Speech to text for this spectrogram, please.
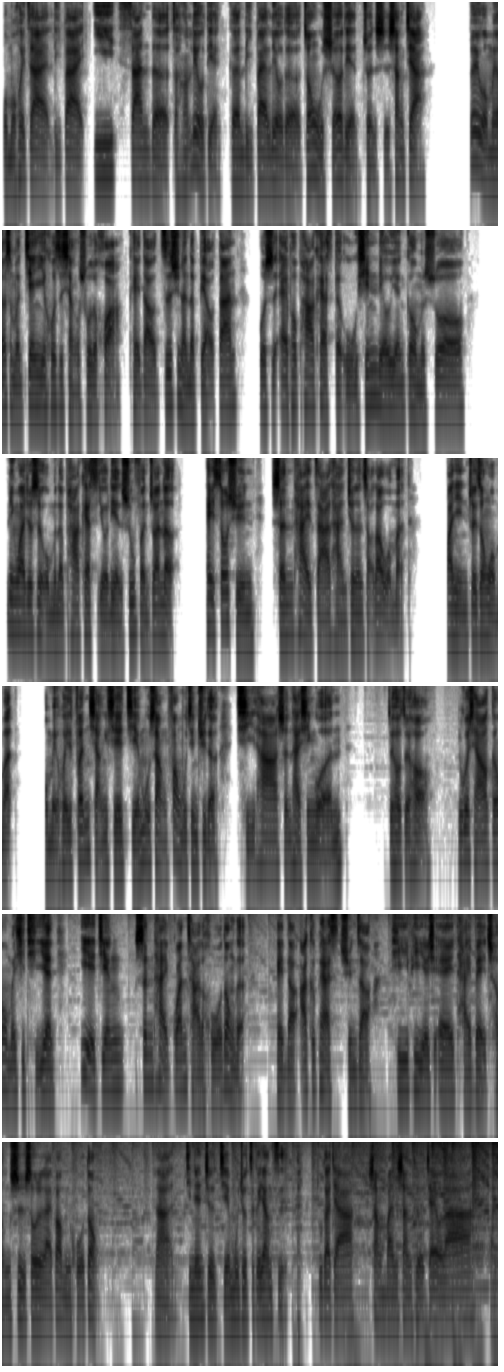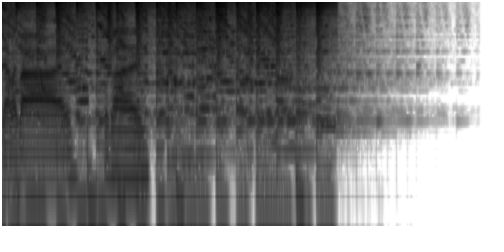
我们会在礼拜一、三的早上六点跟礼拜六的中午十二点准时上架。对于我们有什么建议或是想说的话，可以到资讯栏的表单或是 Apple Podcast 的五星留言跟我们说哦。另外就是我们的 Podcast 有脸书粉专了，可以搜寻“生态杂谈”就能找到我们。欢迎追踪我们。我们也会分享一些节目上放不进去的其他生态新闻。最后，最后，如果想要跟我们一起体验夜间生态观察的活动的，可以到 a c u p a s s 寻找 TPHA 台北城市收人来报名活动。那今天就节目就这个样子，祝大家上班上课加油啦！大家拜拜，拜拜。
